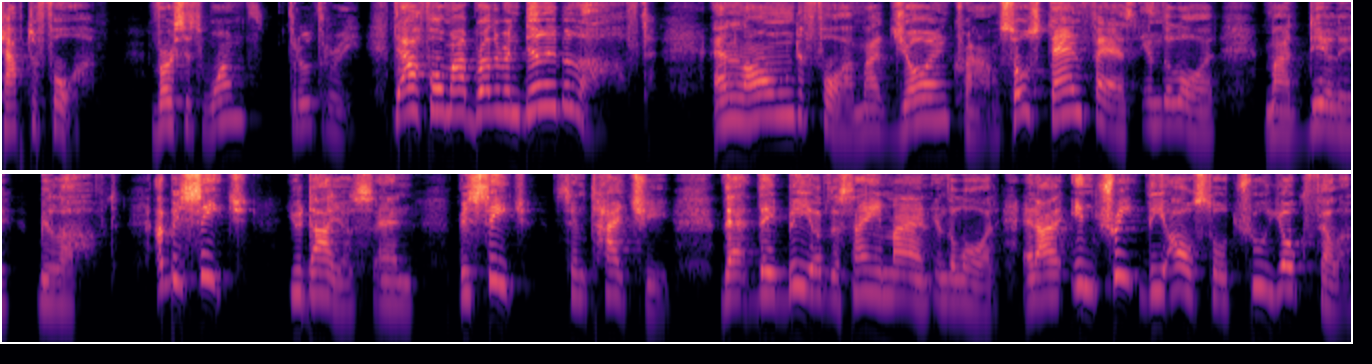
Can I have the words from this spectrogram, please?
chapter 4, verses 1 through 3. Therefore, my brethren, dearly beloved, and longed for my joy and crown, so stand fast in the Lord, my dearly beloved. I beseech Euodias and beseech Syntyche, that they be of the same mind in the Lord. And I entreat thee also, true yokefellow,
